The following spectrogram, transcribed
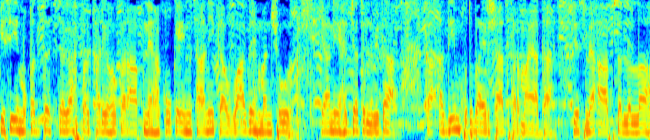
اسی مقدس جگہ پر کھڑے ہو کر آپ نے حقوق انسانی کا واضح منشور یعنی حجت الوداع کا عظیم خطبہ ارشاد فرمایا تھا، جس میں آپ صلی اللہ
